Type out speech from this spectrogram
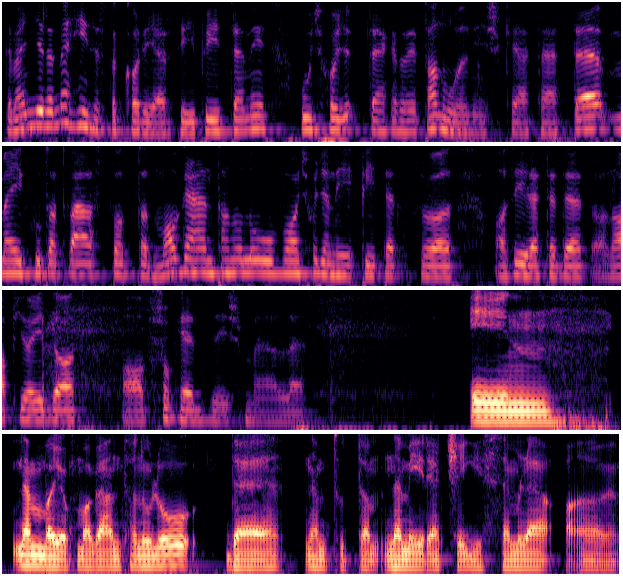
de mennyire nehéz ezt a karriert építeni, úgyhogy te neked tanulni is kell. Tehát te melyik utat választottad, magántanuló vagy, hogyan építed föl az életedet, a napjaidat a sok edzés mellett? Én nem vagyok magántanuló, de nem tudtam, nem érettségiztem le a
